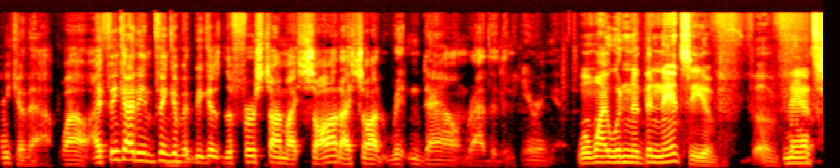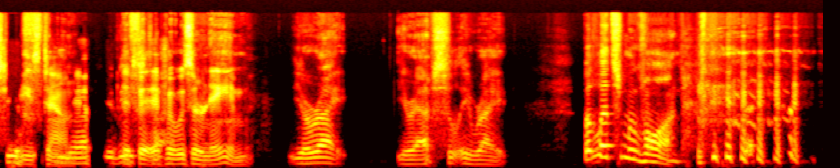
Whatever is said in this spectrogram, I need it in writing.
think of that. Wow. I think I didn't think of it because the first time I saw it, I saw it written down rather than hearing it. Well, why wouldn't it have been Nancy of of Nancy Easttown, Nancy of if it, if it was her name? You're right. You're absolutely right. But let's move on.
